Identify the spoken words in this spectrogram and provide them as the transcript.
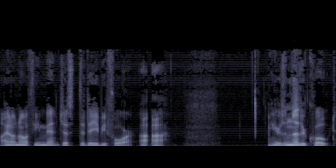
I don't know if he meant just the day before. Uh uh Here's another quote.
